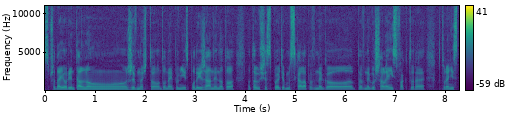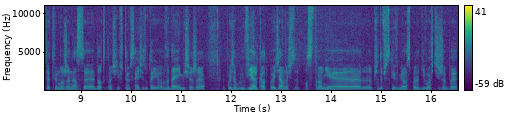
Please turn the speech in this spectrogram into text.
sprzedaje orientalną żywność, to, to najpewniej jest podejrzany, no to, no to już jest powiedziałbym skala pewnego, pewnego szaleństwa, które, które niestety może nas e, dotknąć. I w tym sensie tutaj wydaje mi się, że powiedziałbym wielka odpowiedzialność po stronie e, przede wszystkim wymiaru sprawiedliwości, żeby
